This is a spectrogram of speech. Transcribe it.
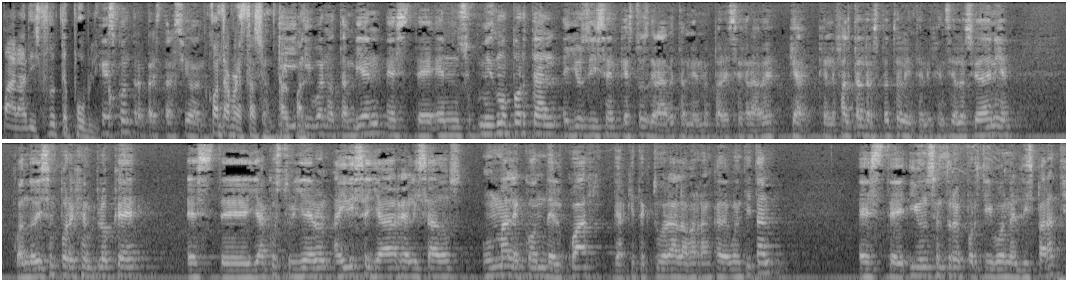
para disfrute público. que es contraprestación. Contraprestación, tal y, cual. y bueno, también este, en su mismo portal ellos dicen que esto es grave, también me parece grave, que, que le falta el respeto a la inteligencia de la ciudadanía. Cuando dicen, por ejemplo, que este, ya construyeron, ahí dice ya realizados, un malecón del Quad de arquitectura a la barranca de Huentitán este, y un centro deportivo en el disparate.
